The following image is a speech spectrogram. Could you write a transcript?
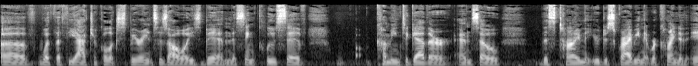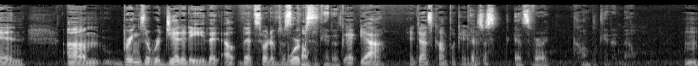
of what the theatrical experience has always been. This inclusive coming together, and so this time that you're describing that we're kind of in um, brings a rigidity that uh, that sort of Just works. complicated. It- yeah, it does complicate It's it. just it's very complicated now.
